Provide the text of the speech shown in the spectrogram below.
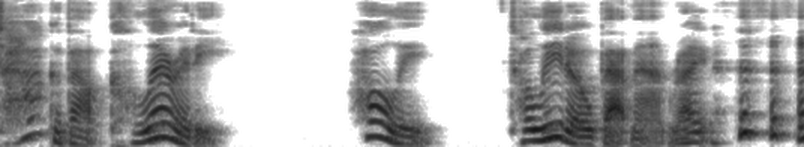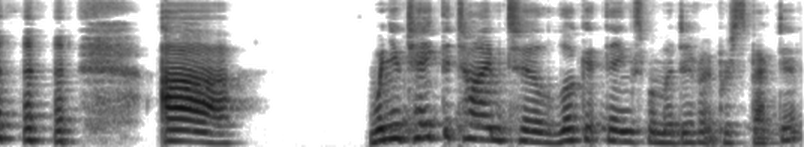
Talk about clarity. Holy Toledo Batman, right? uh, when you take the time to look at things from a different perspective,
